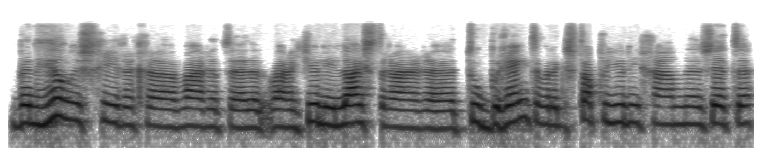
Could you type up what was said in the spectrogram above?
Ik ben heel nieuwsgierig waar, het, waar het jullie luisteraar toe brengt en welke stappen jullie gaan zetten.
